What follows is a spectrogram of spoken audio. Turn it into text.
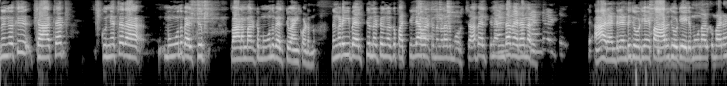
നിങ്ങൾക്ക് ചാച്ചൻ കുഞ്ഞച്ചതാ മൂന്ന് ബെൽറ്റ് വേണം പറഞ്ഞിട്ട് മൂന്ന് ബെൽറ്റ് വാങ്ങിക്കൊണ്ടുവന്നു. നിങ്ങളുടെ ഈ ബെൽറ്റ് എന്നിട്ട് നിങ്ങൾക്ക് പറ്റില്ല പറഞ്ഞിട്ട് നിങ്ങളത് മുറിച്ചു. ആ ബെൽറ്റിന് എന്താ വില എന്നറിയും ആ രണ്ട് രണ്ട് ജോഡിയായി ഇപ്പൊ ആറ് ജോഡിയായില്ലേ? മൂന്നാൾക്കും പാടെ?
